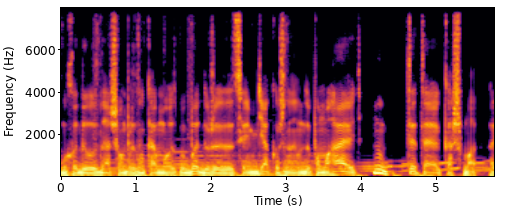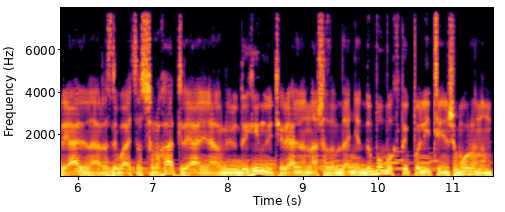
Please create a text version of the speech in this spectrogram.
Ми ходили з нашими представниками ОСББ. Дуже за це їм дякую, що нам допомагають. Ну це, це кошмар. Реально розливається сурогат, реально люди гинуть. Реально наше завдання допомогти поліції іншим органам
